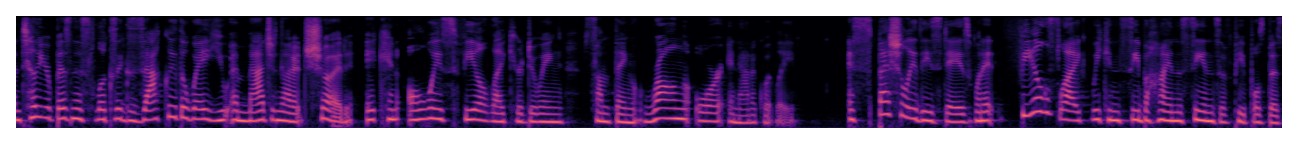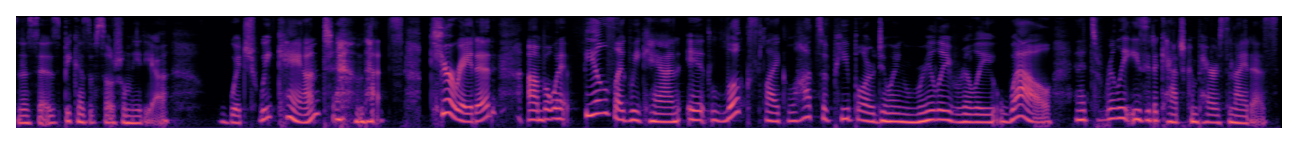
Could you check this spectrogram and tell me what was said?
until your business looks exactly the way you imagine that it should, it can always feel like you're doing something wrong or inadequately. Especially these days when it feels like we can see behind the scenes of people's businesses because of social media, which we can't. That's curated. Um, but when it feels like we can, it looks like lots of people are doing really, really well. And it's really easy to catch comparisonitis.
